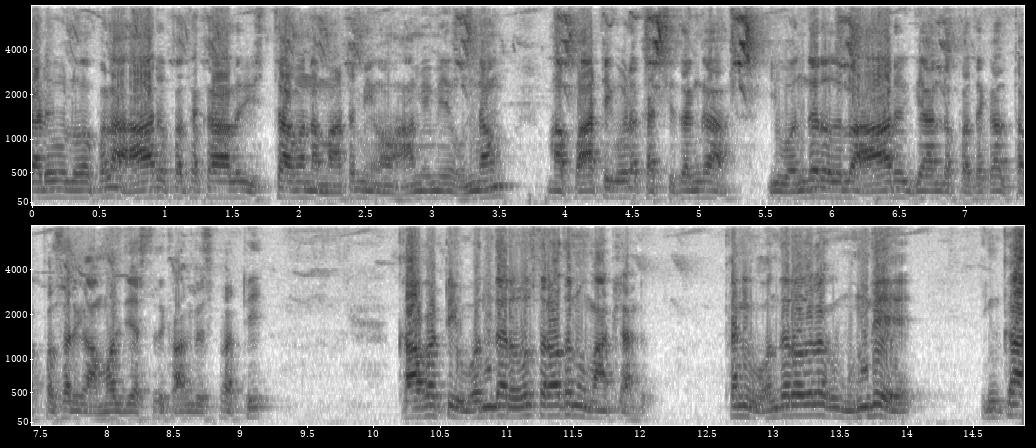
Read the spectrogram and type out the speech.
గడువు లోపల ఆరు పథకాలు ఇస్తామన్నమాట మేము హామీ మీద ఉన్నాం. మా పార్టీ కూడా ఖచ్చితంగా ఈ వంద రోజుల ఆరు గ్యాన్ల పథకాలు తప్పనిసరిగా అమలు చేస్తుంది కాంగ్రెస్ పార్టీ. కాబట్టి వంద రోజుల తర్వాత నువ్వు మాట్లాడు. కానీ వంద రోజులకు ముందే ఇంకా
